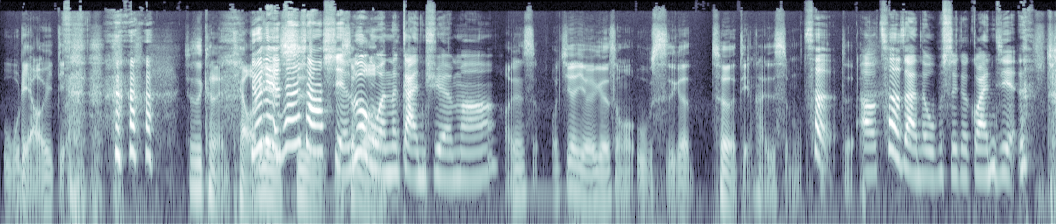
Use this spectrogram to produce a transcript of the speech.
无聊一点，就是可能条有点像像写论文的感觉吗？好像是我记得有一个什么五十个特点还是什么，策对哦，策展的五十个关键。这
